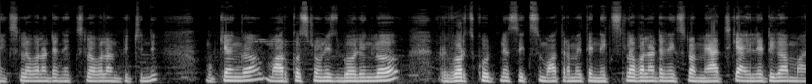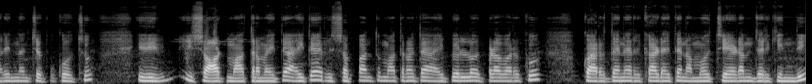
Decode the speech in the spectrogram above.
నెక్స్ట్ లెవెల్ అంటే నెక్స్ట్ లెవెల్ అనిపించింది. ముఖ్యంగా మార్కోస్ టోనీస్ బౌలింగ్లో రివర్స్ కొట్టిన సిక్స్ మాత్రమైతే నెక్స్ట్ లెవెల్ అంటే నెక్స్ట్ లెవెల్ మ్యాచ్కి హైలైట్గా మారిందని చెప్పుకోవచ్చు. ఇది ఈ షార్ట్ మాత్రమైతే అయితే రిషబ్ పంత్ మాత్రమైతే ఐపీఎల్లో ఇప్పటి వరకు ఒక అరుదైన రికార్డ్ అయితే నమోదు చేయడం జరిగింది.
